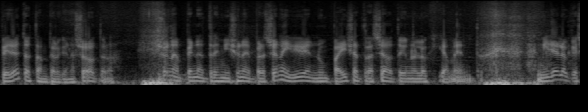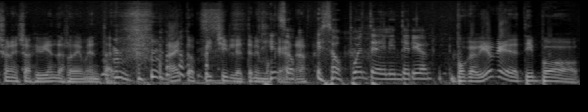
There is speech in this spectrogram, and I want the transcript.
pero esto es tan peor que nosotros. Son apenas 3 millones de personas y viven en un país atrasado tecnológicamente. Mirá lo que son esas viviendas rudimentarias. A estos pichis le tenemos que ganar. esos puentes del interior. Porque vio que tipo,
